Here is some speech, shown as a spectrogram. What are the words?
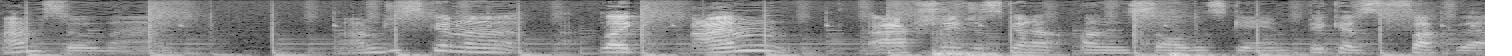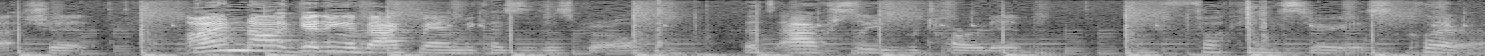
I'm so mad. I'm just gonna like I'm actually just gonna uninstall this game because fuck that shit. I'm not getting a back ban because of this girl. That's actually retarded. Are you fucking serious, Clara?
